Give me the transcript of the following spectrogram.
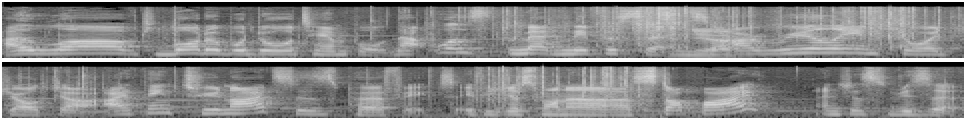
I loved Borobudur Temple. That was magnificent. Yeah. So I really enjoyed Jogja. I think two nights is perfect if you just want to stop by and just visit.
